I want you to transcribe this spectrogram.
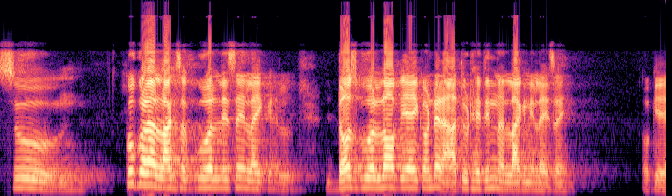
so को कोलाई लाग्छ गुगलले चाहिँ like does Google love AI content हात उठाइदिनु न लाग्नेलाई चाहिँ। ओके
